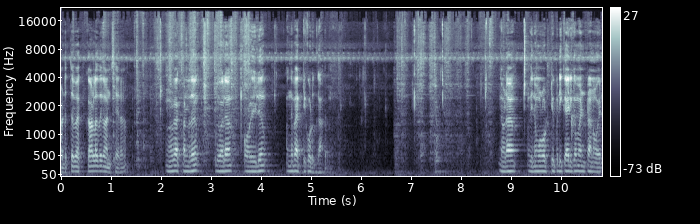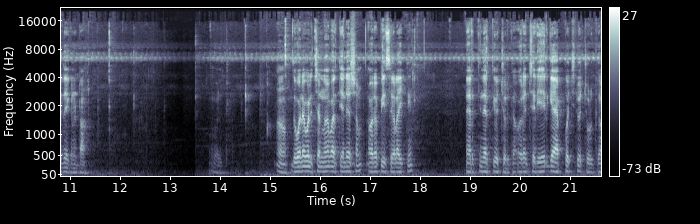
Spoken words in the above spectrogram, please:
അടുത്ത വെക്കാനുള്ളത് കാണിച്ചു തരാം. നമ്മൾ വെക്കേണ്ടത് ഇതുപോലെ ഓയിൽ ഒന്ന് പരട്ടി കൊടുക്കുക. നമ്മുടെ ഇതിന് നമ്മൾ ഒട്ടിപ്പിടിക്കാതിരിക്കാൻ വേണ്ടിയിട്ടാണ് ഓയിൽ തേക്കുന്നത് കേട്ടോ ആ ഇതുപോലെ വെളിച്ചെണ്ണ പരത്തിയതിന് ശേഷം ഓരോ പീസുകളായിട്ട് നിരത്തി നിരത്തി വെച്ച് കൊടുക്കുക. ഓരോ ചെറിയൊരു ഗ്യാപ്പ് വെച്ചിട്ട് വെച്ച് കൊടുക്കുക.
